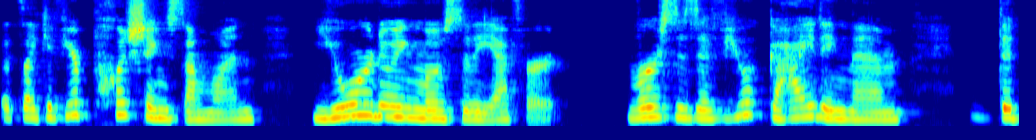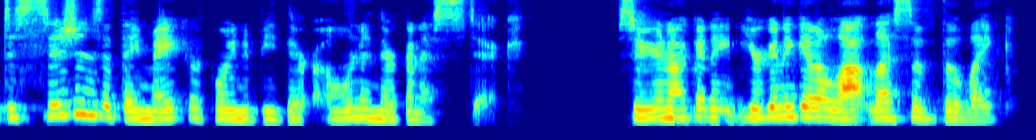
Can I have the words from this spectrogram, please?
It's like if you're pushing someone, you're doing most of the effort versus if you're guiding them, the decisions that they make are going to be their own and they're going to stick. So you're not mm-hmm. going to, you're going to get a lot less of the like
